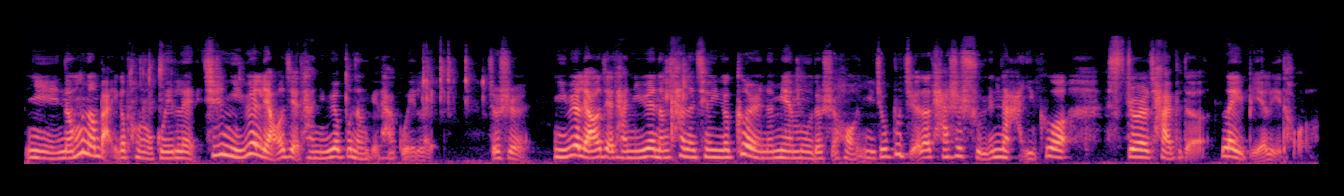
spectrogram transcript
你能不能把一个朋友归类？其实你越了解他，你越不能给他归类。就是你越了解他，你越能看得清一个个人的面目的时候，你就不觉得他是属于哪一个 stereotype 的类别里头了。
